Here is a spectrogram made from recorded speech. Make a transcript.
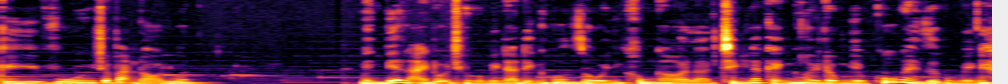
kỳ vui cho bạn đó luôn mình biết là anh đội trưởng của mình đã đính hôn rồi nhưng không ngờ là chính là cái người đồng nghiệp cũ ngày xưa của mình.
